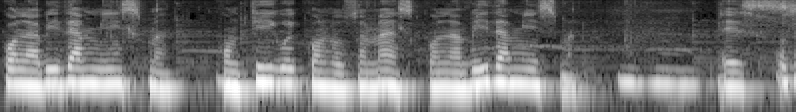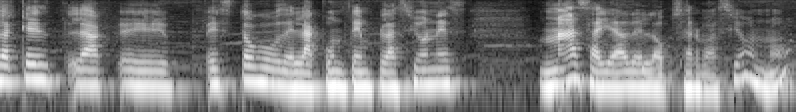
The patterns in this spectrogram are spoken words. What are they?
con la vida misma, contigo y con los demás, con la vida misma. es, o sea que la, eh, esto de la contemplación es más allá de la observación, ¿no?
